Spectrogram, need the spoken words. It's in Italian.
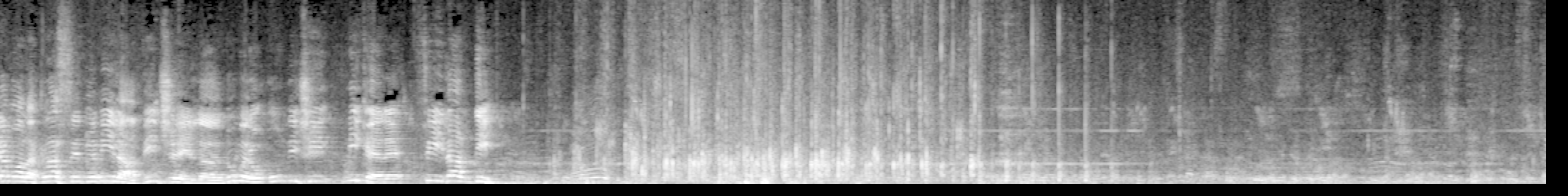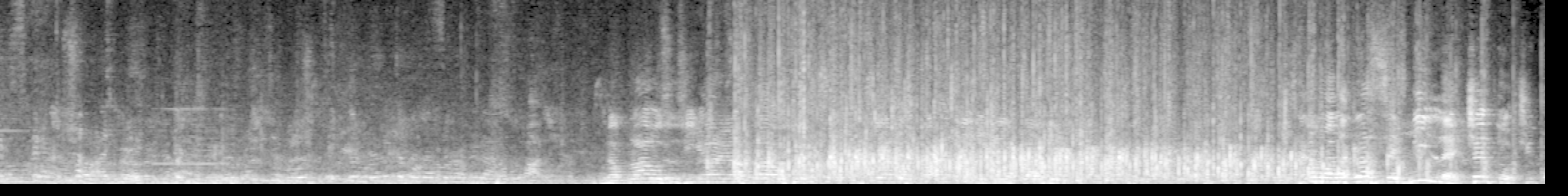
alla classe 2000, vince il numero 11 Michele Filardi. Un applauso signori, un applauso, 6150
